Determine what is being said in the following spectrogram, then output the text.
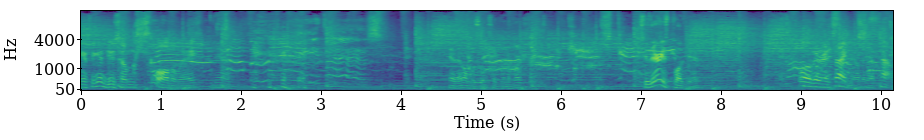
Yeah, if you're gonna do something, go all the way. Yeah. yeah, that almost looks like one of our shirts. See, there he's plugged in. Well, they're inside now. They have power.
